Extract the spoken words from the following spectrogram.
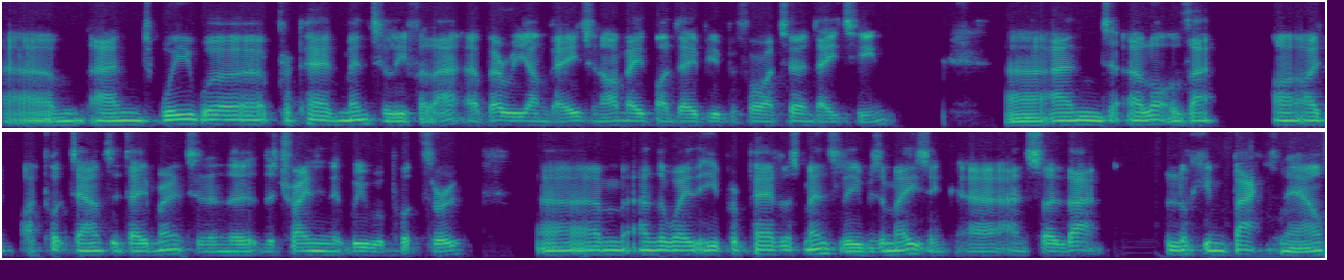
Um, and we were prepared mentally for that at a very young age. And I made my debut before I turned 18. Uh, and a lot of that I, I, put down to Dave Merrington and the, the training that we were put through um, and the way that he prepared us mentally was amazing. Uh, and so that, looking back now,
